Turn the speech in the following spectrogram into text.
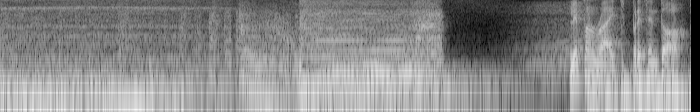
Left and Right presentó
